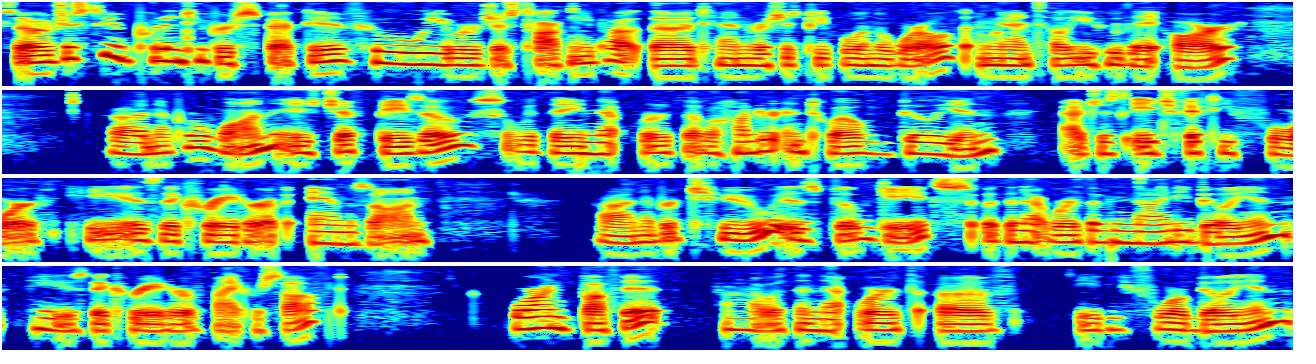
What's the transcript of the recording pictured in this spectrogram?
So just to put into perspective who we were just talking about, the 10 richest people in the world, I'm going to tell you who they are. Uh, number one is Jeff Bezos with a net worth of 112 billion at just age 54. He is the creator of Amazon. Uh, number two is Bill Gates with a net worth of 90 billion. He is the creator of Microsoft. Warren Buffett uh, with a net worth of 84 billion.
